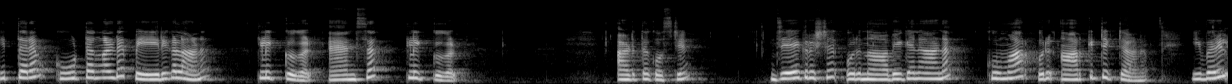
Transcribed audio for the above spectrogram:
ഇത്തരം കൂട്ടങ്ങളുടെ പേരുകളാണ് ക്ലിക്കുകൾ ആൻസർ ക്ലിക്കുകൾ അടുത്ത ക്വസ്റ്റ്യൻ ജയകൃഷ്ണൻ ഒരു നാവികനാണ്. കുമാർ ഒരു ആർക്കിടെക്റ്റാണ് ഇവരിൽ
